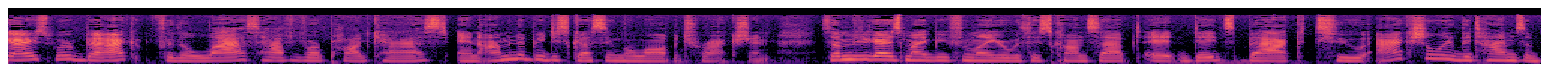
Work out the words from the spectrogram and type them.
Guys, we're back for the last half of our podcast, and I'm going to be discussing the law of attraction. Some of you guys might be familiar with this concept. It dates back to actually the times of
